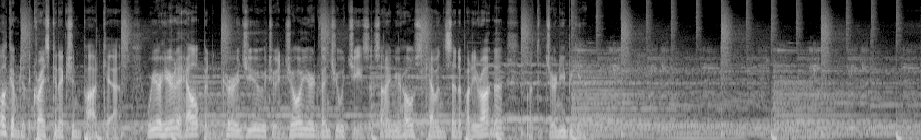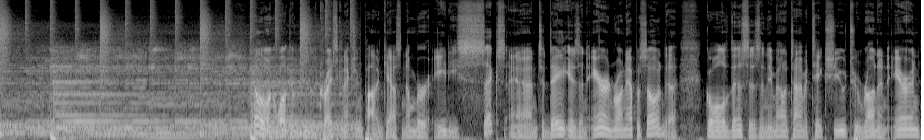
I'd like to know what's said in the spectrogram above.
Welcome to the Christ Connection Podcast. We are here to help and encourage you to enjoy your adventure with Jesus. I'm your host, Kevin Senapatiratne. Let the journey begin. Christ Connection podcast number 86. And today is an errand run episode. The goal of this is in the amount of time it takes you to run an errand,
